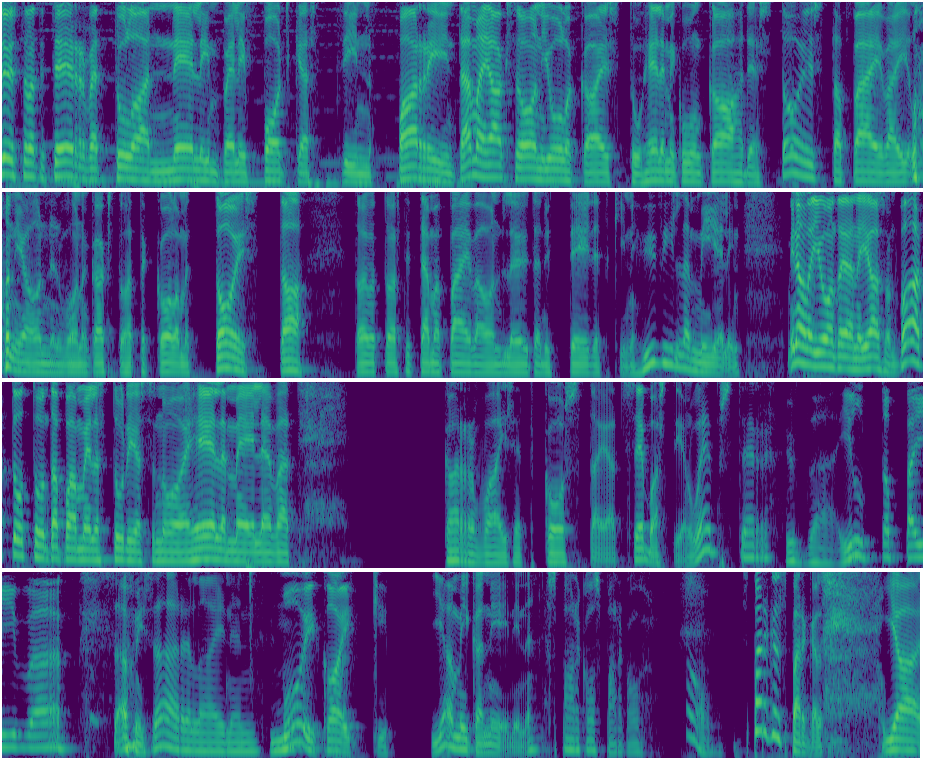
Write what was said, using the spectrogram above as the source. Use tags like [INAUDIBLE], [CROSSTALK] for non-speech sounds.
Ystävät tervetuloa Nelinpeli-podcastin pariin. Tämä jakso on julkaistu helmikuun 12. päivä ilon ja onnen vuonna 2013. Toivottavasti tämä päivä on löytänyt teidätkin hyvillä mielin. Minä olen juontajana Jason Vaat, tuttuun tapaan meillä studiossa nuo helmeilevät karvaiset kostajat Sebastian Webster, Hyvää iltapäivää. Sami Saarelainen Moi kaikki. ja Mika Niininen. Sparkle, sparkle. Oh. Sparkle Sparkle. Ja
